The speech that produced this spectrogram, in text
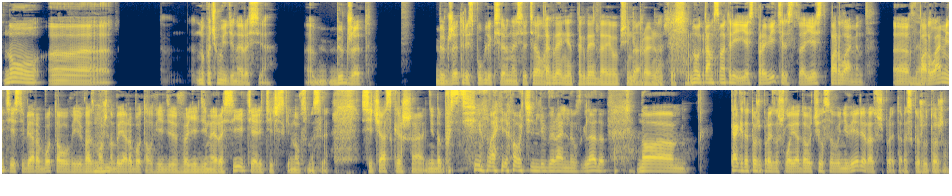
Ну, э, ну почему Единая Россия? Э, Бюджет. Бюджет Республики Северная Осетия Алания. Тогда нет, тогда да, я вообще Да, неправильно да. все Ну, сформулировал. там смотри, есть правительство, есть парламент. Э, В Да. парламенте, если бы я работал, возможно, бы я работал в, Еди- в Единой России, теоретически, ну, в смысле. Сейчас, конечно, недопустимо, я очень либеральных взглядов. Но как это тоже произошло? Я доучился в универе, раз уж про это расскажу тоже.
